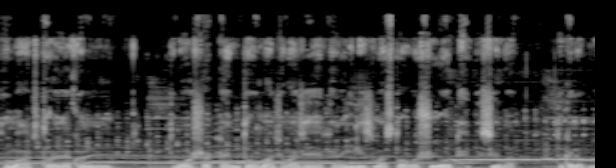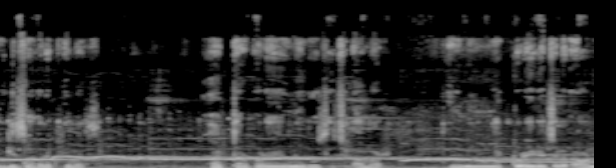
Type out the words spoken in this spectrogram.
তো মাছ ধরে যখন বর্ষার টাইম তো মাঝে মাঝে এখানে ইলিশ মাছ তো অবশ্যই ওঠে বেশিরভাগ। এখানে ইলিশ মাছ অনেক ফেমাস আর তারপরে উনি বসেছিল আমার। উনি একটু রেগেছিল কারণ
